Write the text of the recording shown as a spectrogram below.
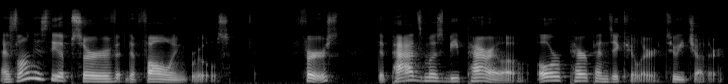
as long as they observe the following rules. First, the pads must be parallel or perpendicular to each other.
